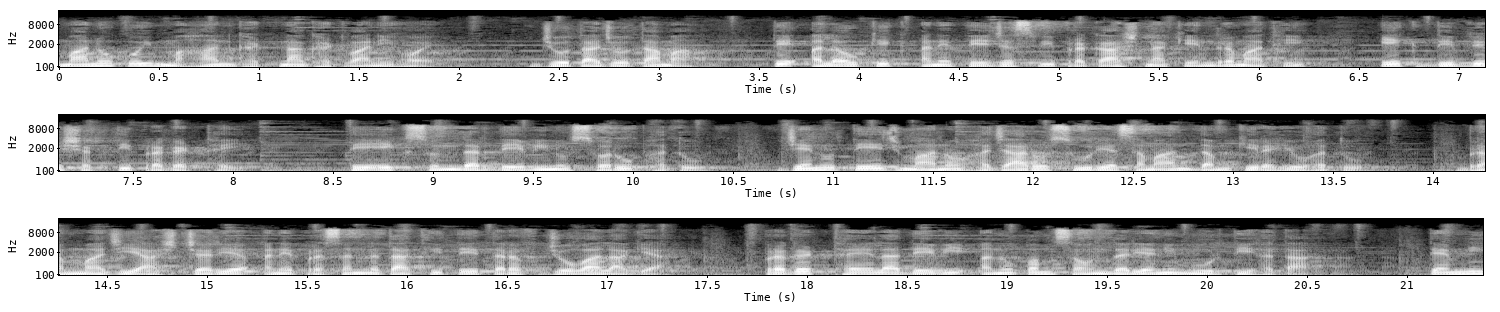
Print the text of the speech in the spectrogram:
માનો કોઈ મહાન ઘટના ઘટવાની હોય. જોતા જોતામાં તે અલૌકિક અને તેજસ્વી પ્રકાશના કેન્દ્રમાંથી એક દિવ્ય શક્તિ પ્રગટ થઈ. તે એક સુંદર દેવીનું સ્વરૂપ હતું. જેનું તેજ માનો હજારો સૂર્ય સમાન દમકી રહ્યું હતું. બ્રહ્માજી આશ્ચર્ય અને પ્રસન્નતાથી તે તરફ જોવા લાગ્યા. પ્રગટ થયેલા દેવી અનુપમ સૌંદર્યની મૂર્તિ હતા. તેમની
